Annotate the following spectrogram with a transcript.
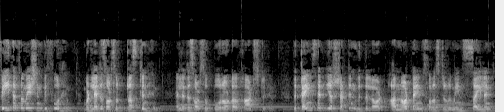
faith affirmation before Him, but let us also trust in Him and let us also pour out our hearts to Him. The times that we are shut in with the Lord are not times for us to remain silent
